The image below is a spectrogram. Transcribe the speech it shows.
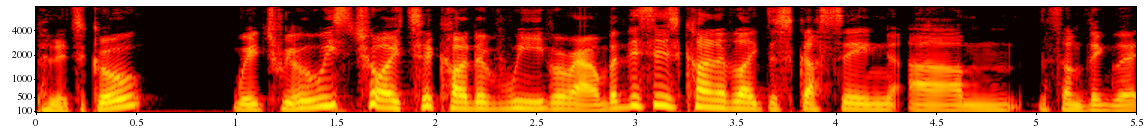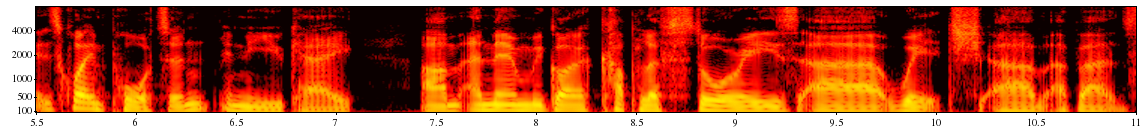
political, which we always try to kind of weave around. But this is kind of like discussing um, something that is quite important in the UK. Um, and then we've got a couple of stories uh, which um, about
